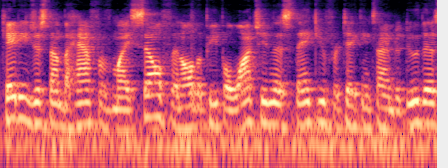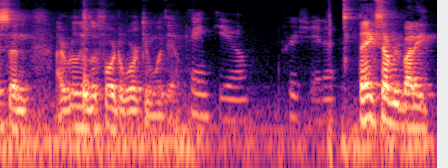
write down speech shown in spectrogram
Katie, just on behalf of myself and all the people watching this, thank you for taking time to do this, and I really look forward to working with you. Thank you. Appreciate it. Thanks, everybody.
